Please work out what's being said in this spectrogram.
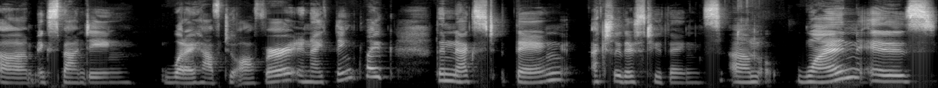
um, expanding what I have to offer. And I think like the next thing, actually, there's two things. Um, one is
